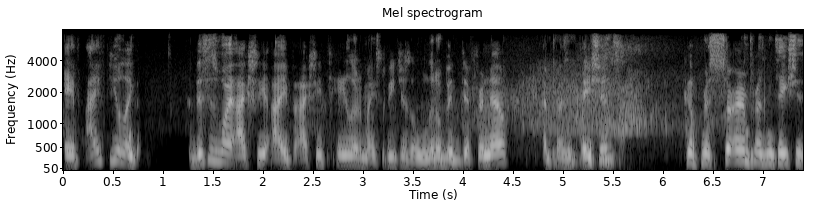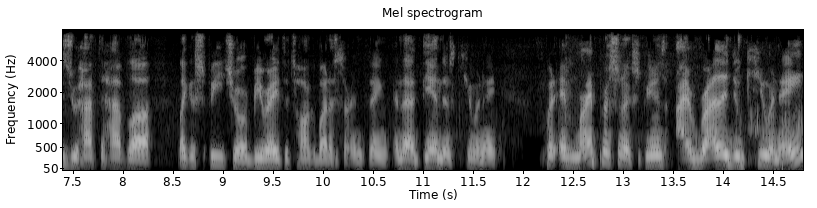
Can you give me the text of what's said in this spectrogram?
if I feel like this is why actually I've actually tailored my speeches a little bit different now and presentations. For certain presentations you have to have a, like a speech or be ready to talk about a certain thing, and then at the end there's Q and A. But in my personal experience, I rather do Q and A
